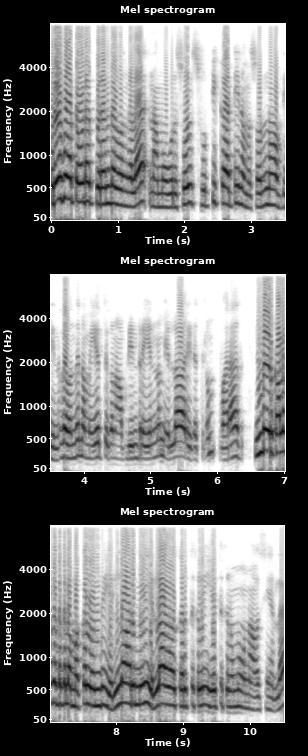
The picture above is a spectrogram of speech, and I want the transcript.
குறைபாட்டோட பிறந்தவங்களை நம்ம ஒரு சொல் சுட்டிக்காட்டி நம்ம சொன்னோம் அப்படின்றத வந்து நம்ம ஏத்துக்கணும் அப்படின்ற எண்ணம் எல்லாரிடத்திலும் வராது. இந்த ஒரு காலகட்டத்துல மக்கள் வந்து எல்லாருமே எல்லா கருத்துக்களையும் ஏத்துக்கணும்னு ஒன்றும் அவசியம் இல்லை.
